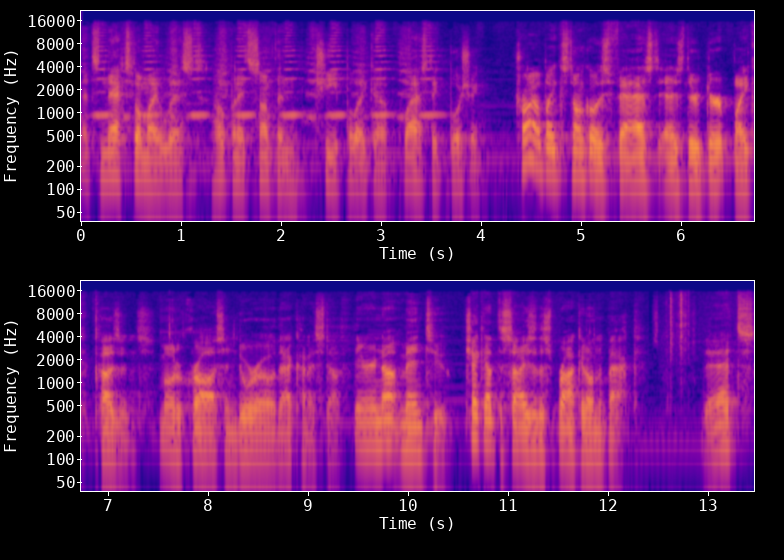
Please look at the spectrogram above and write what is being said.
That's next on my list, hoping it's something cheap like a plastic bushing. Trial bikes don't go as fast as their dirt bike cousins, motocross, enduro, that kind of stuff. They're not meant to. Check out the size of the sprocket on the back. That's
